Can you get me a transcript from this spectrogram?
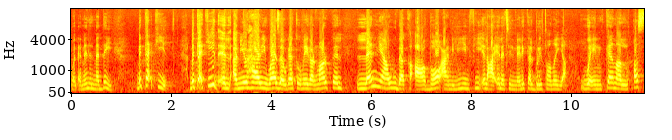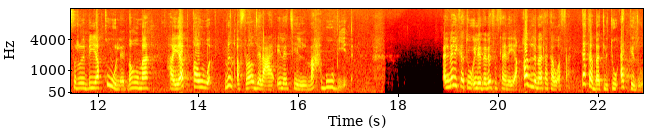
والأمان المادي. بالتأكيد بالتأكيد الأمير هاري وزوجته ميغان ماركل لن يعود كأعضاء عاملين في العائلة المالكة البريطانية. وإن كان القصر بيقول أنهما هيبقوا من أفراد العائلة المحبوبين. الملكة إليزابيث الثانية قبل ما تتوفى كتبت لتؤكد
